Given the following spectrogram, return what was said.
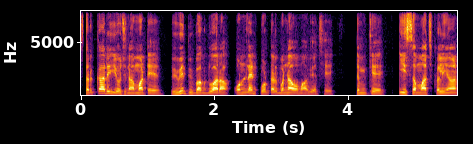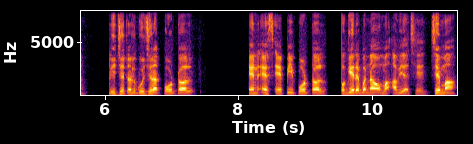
સરકારી યોજના માટે વિવિધ વિભાગ દ્વારા ઓનલાઈન પોર્ટલ બનાવવામાં આવ્યા છે. જેમ કે e Samaj Kalyan, digital Gujarat portal NSAP portal વગેરે બનાવવામાં આવ્યા છે. જેમાં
